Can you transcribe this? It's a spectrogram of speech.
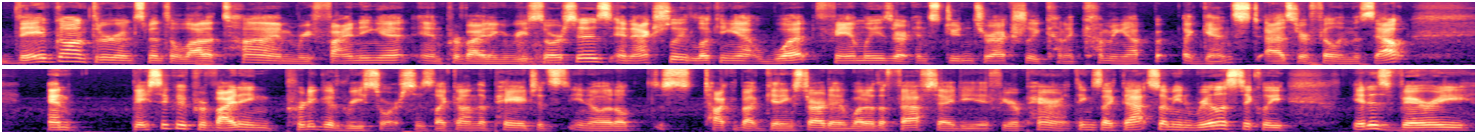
They've gone through and spent a lot of time refining it and providing resources and actually looking at what families are, and students are actually kind of coming up against as they're filling this out and basically providing pretty good resources like on the page it's you know it'll talk about getting started what are the FAFSA ID if you're a parent things like that so I mean realistically it is very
